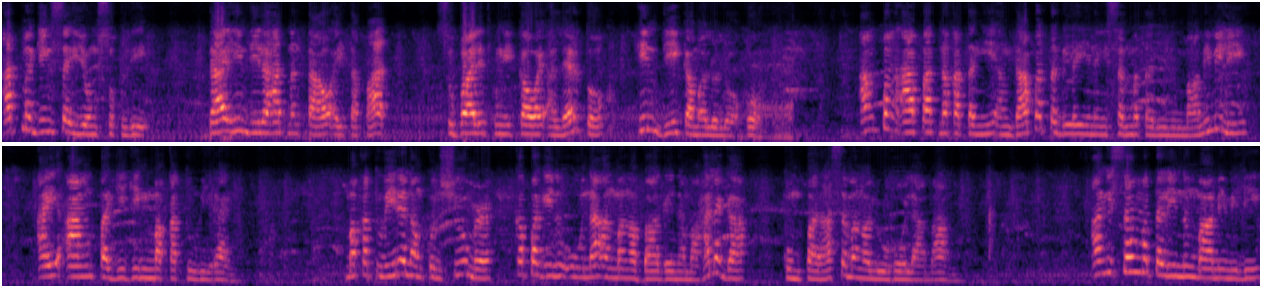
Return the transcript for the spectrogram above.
at maging sa iyong sukli. Dahil hindi lahat ng tao ay tapat. Subalit kung ikaw ay alerto, hindi ka maluloko. Ang pang-apat na katangiang dapat taglayin ng isang matalinong mamimili ay ang pagiging makatuwiran. Makatuwiran ang consumer kapag inuuna ang mga bagay na mahalaga kumpara sa mga luho lamang. Ang isang matalinong mamimili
